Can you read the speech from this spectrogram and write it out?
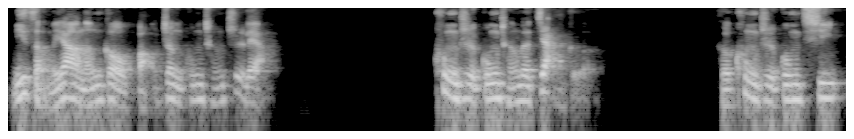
你怎么样能够保证工程质量，控制工程的价格和控制工期。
